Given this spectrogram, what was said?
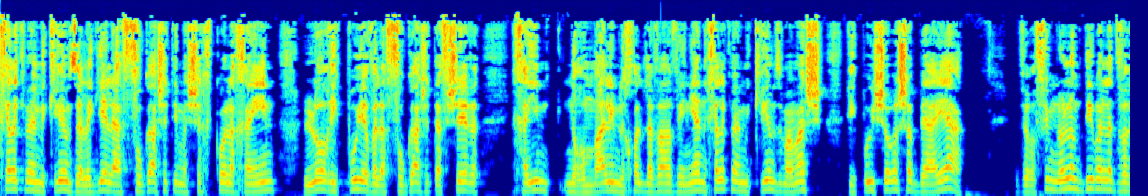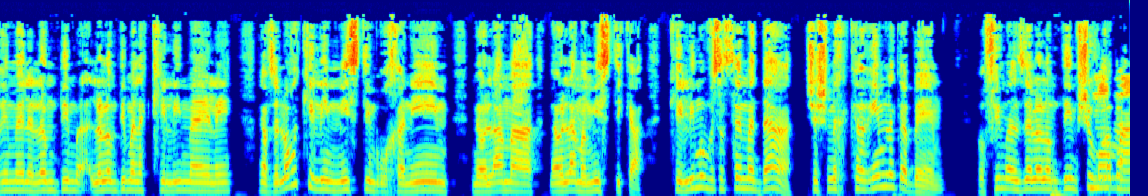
חלק מהמקרים זה להגיע להפוגה שתימשך כל החיים, לא ריפוי אבל הפוגה שתאפשר חיים נורמליים לכל דבר ועניין, חלק מהמקרים זה ממש ריפוי שורש הבעיה. ורופאים לא לומדים על הדברים האלה, לא לומדים, לא לומדים על הכלים האלה. אגב, זה לא רק כלים מיסטיים רוחניים מעולם, ה, מעולם המיסטיקה, כלים מבוססי מדע, שיש מחקרים לגביהם. רופאים על זה לא לומדים, שוב, כמו לא מה?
